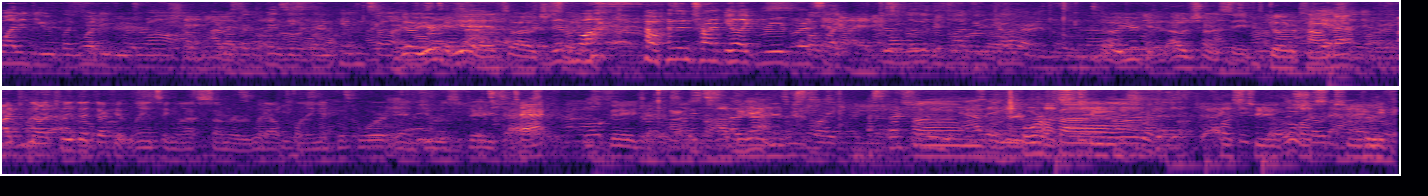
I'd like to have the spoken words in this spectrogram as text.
what did you like? What did you draw? I was like busy thinking, so I No, you're yeah. That's why I was just didn't like, want. I wasn't trying to be like rude, where it's like just look at the fucking cards. You know? No, you're good. I was trying to save. Go to combat. I, no, I played that deck at Lansing last summer without playing it before, and it was very attack? It was very tactical. It's How big are again, these it's guys? like especially Um, adding Four, plus five, two, plus two, plus showdown. two, plus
